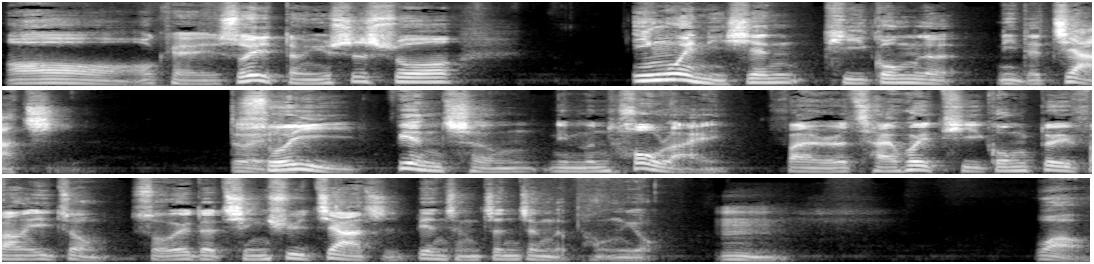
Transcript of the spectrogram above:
哦，OK，所以等于是说，因为你先提供了你的价值，对，所以变成你们后来反而才会提供对方一种所谓的情绪价值，变成真正的朋友。嗯，哇，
